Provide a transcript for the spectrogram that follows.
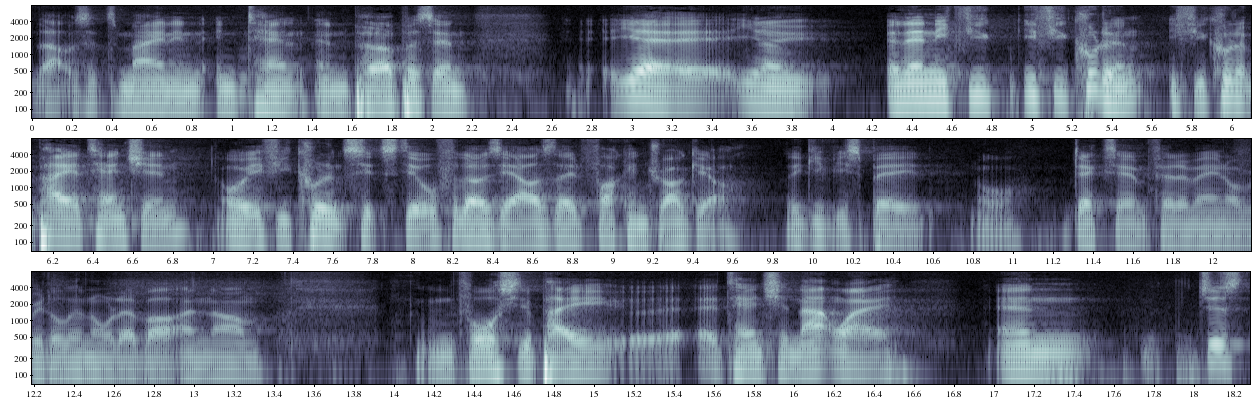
that was its main in, intent and purpose. And yeah, you know, and then if you if you couldn't if you couldn't pay attention or if you couldn't sit still for those hours, they'd fucking drug you. They give you speed or dexamphetamine or Ritalin or whatever, and um, and force you to pay uh, attention that way. And just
